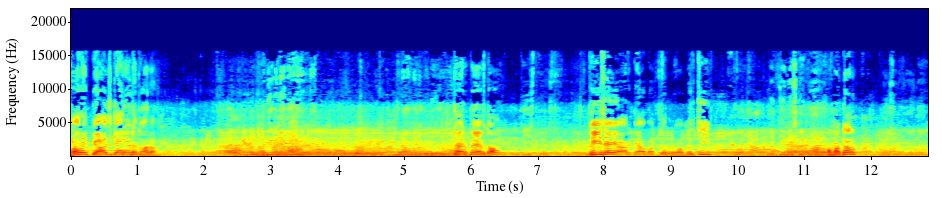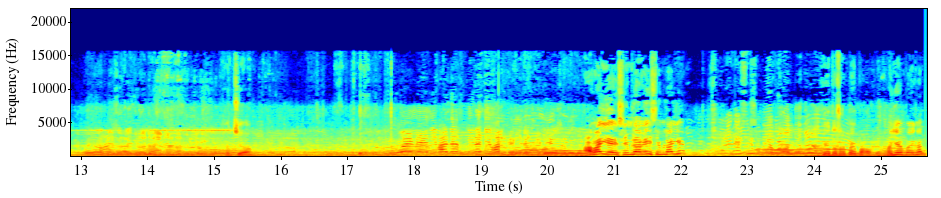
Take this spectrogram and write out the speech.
और भाई, प्याज क्या रेट है तुम्हारा? क्या रुपये है, बताओ। तीस है यार, क्या बात कर रहे हो मिर्ची? और मटर? अच्छा। हाँ भाई, ये शिमला गई, शिमला ये? ये दस रुपये पाओ और ये बैगन?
